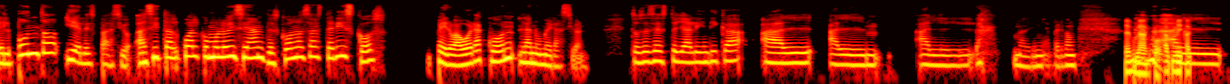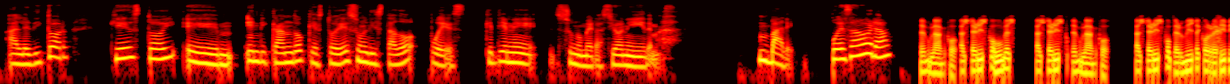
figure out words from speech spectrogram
el punto y el espacio. Así tal cual como lo hice antes con los asteriscos, pero ahora con la numeración. Entonces esto ya le indica al, al, al madre mía, perdón, blanco. Al, al editor que estoy eh, indicando que esto es un listado, pues, que tiene su numeración y demás. Vale, pues ahora, En blanco. Asterisco V. Asterisco en blanco. Asterisco permite corregir.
